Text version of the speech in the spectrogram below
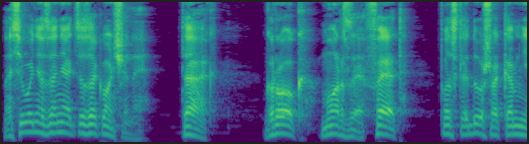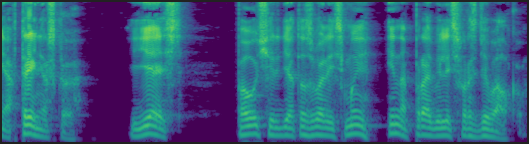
на сегодня занятия закончены. Так, Грок, Морзе, Фет, после душа ко мне, в тренерскую». «Есть!» По очереди отозвались мы и направились в раздевалку.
